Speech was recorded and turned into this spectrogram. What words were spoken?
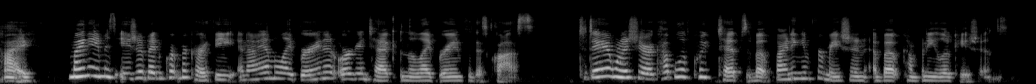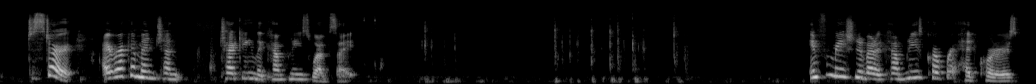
Hi, my name is Asia Bencourt McCarthy and I am a librarian at Oregon Tech and the librarian for this class. Today I want to share a couple of quick tips about finding information about company locations. To start, I recommend ch checking the company's website. Information about a company's corporate headquarters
